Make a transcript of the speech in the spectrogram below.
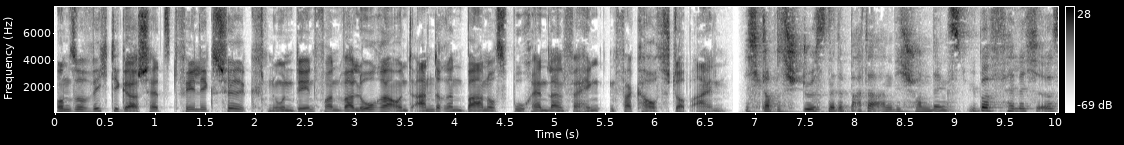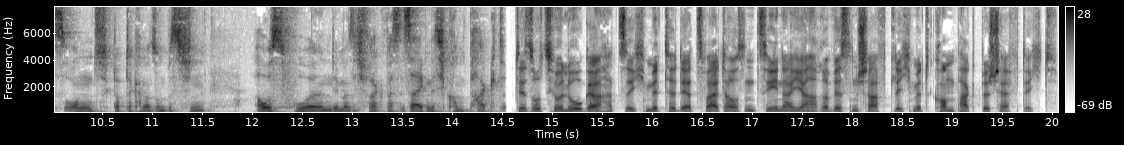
Umso wichtiger schätzt Felix Schilk nun den von Valora und anderen Bahnhofsbuchhändlern verhängten Verkaufsstopp ein. Ich glaube, das stößt eine Debatte an, die schon längst überfällig ist und ich glaube, da kann man so ein bisschen ausholen, indem man sich fragt, was ist eigentlich kompakt? Der Soziologe hat sich Mitte der 2010er Jahre wissenschaftlich mit Kompakt beschäftigt.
